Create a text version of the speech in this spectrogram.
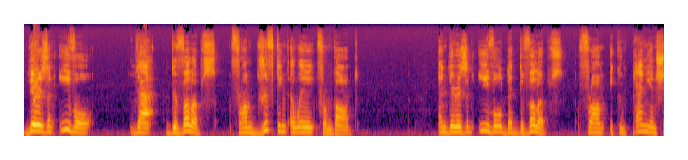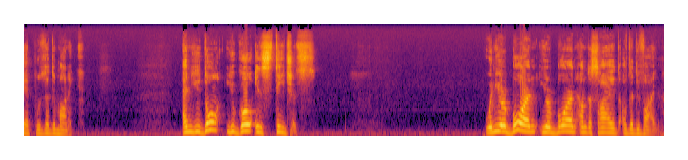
there is an evil that develops from drifting away from God, and there is an evil that develops from a companionship with the demonic. And you don't, you go in stages. When you're born, you're born on the side of the divine.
